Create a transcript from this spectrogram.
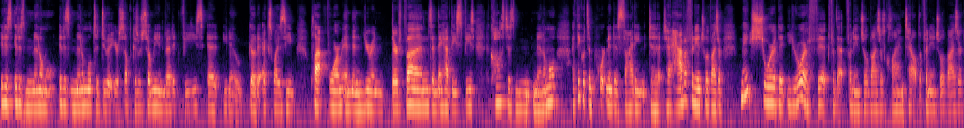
It is it is minimal. It is minimal to do it yourself because there's so many embedded fees at you know go to XYZ platform and then you're in their funds and they have these fees. The cost is minimal. I think what's important in deciding to, to have a financial advisor, make sure that you're a fit for that financial advisor's clientele. The financial advisor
